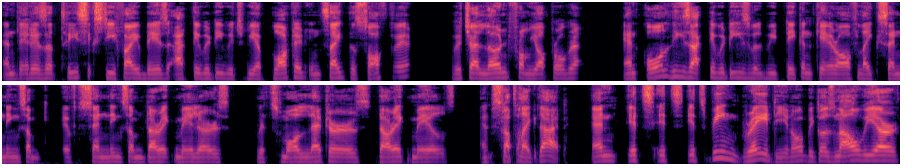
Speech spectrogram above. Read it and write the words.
And there is a 365 days activity which we have plotted inside the software, which I learned from your program. And all these activities will be taken care of, like sending some gifts, sending some direct mailers with small letters, direct mails, and stuff like that. And it's it's it's been great, you know, because now we are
